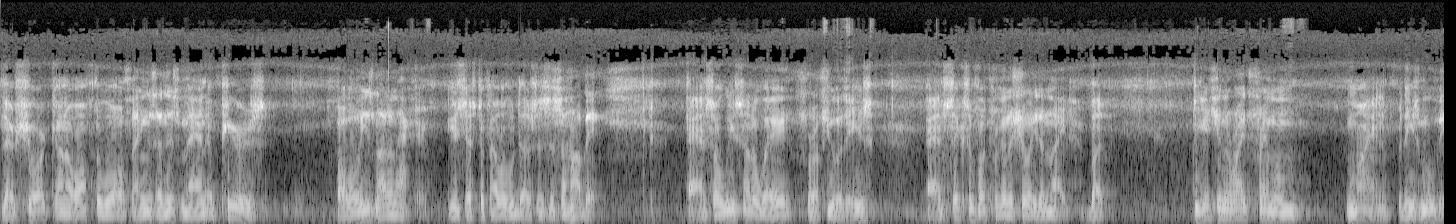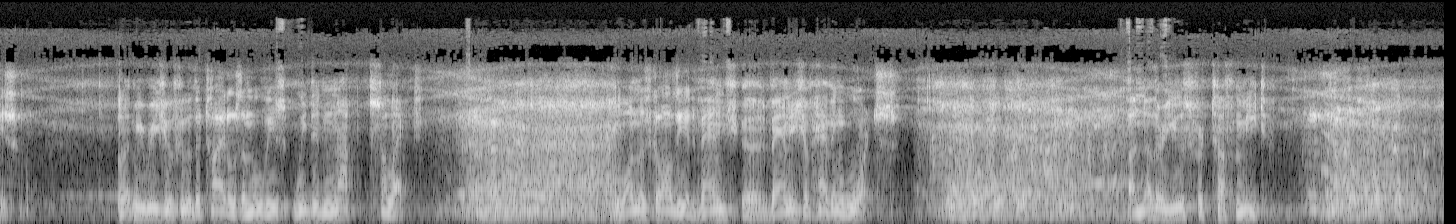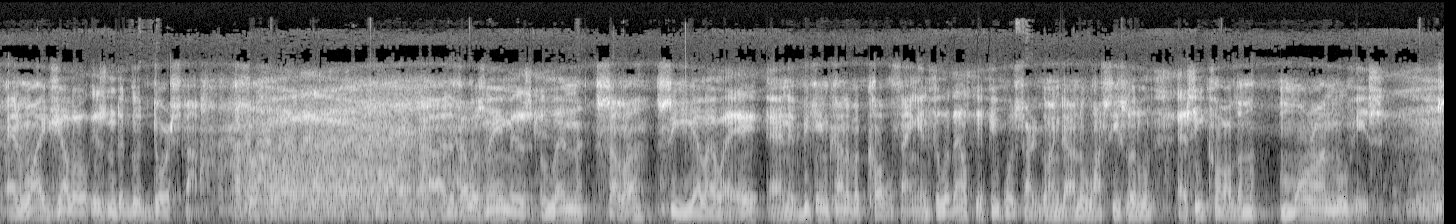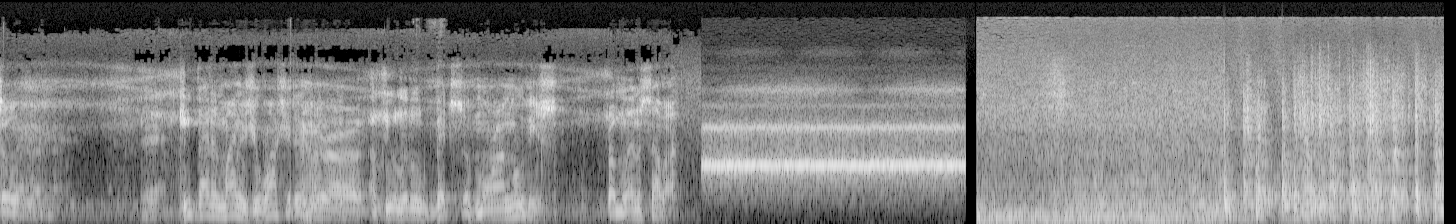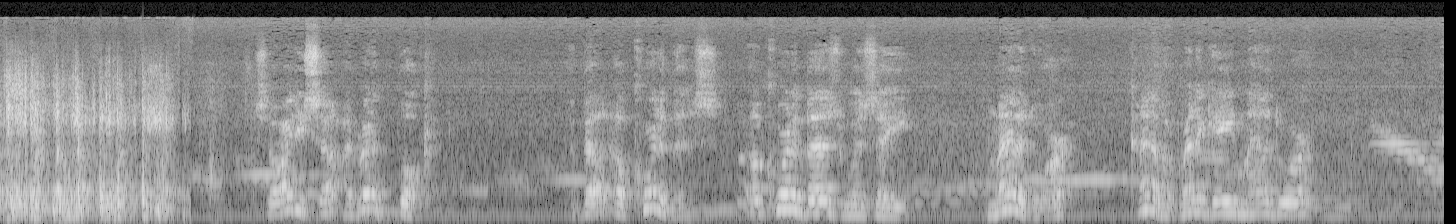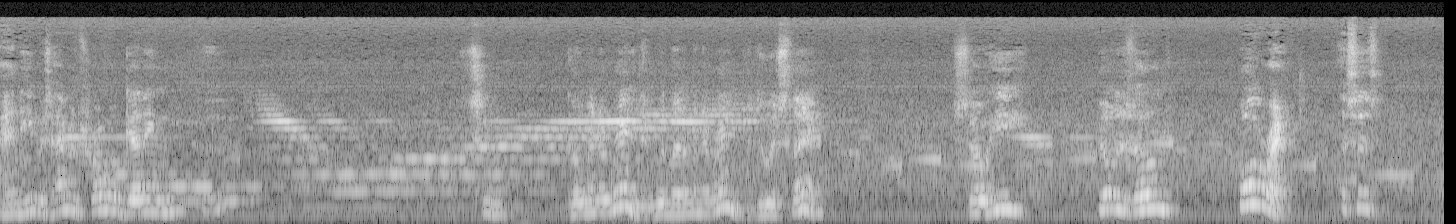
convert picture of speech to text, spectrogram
they're short, kind of off-the-wall things, and this man appears, although he's not an actor. He's just a fellow who does this as a hobby. And so we sent away for a few of these, and six of what we're going to show you tonight. But to get you in the right frame of mind for these movies, let me read you a few of the titles of movies we did not select. One was called The Advantage, uh, advantage of Having Warts. Another use for tough meat. And why Jello isn't a good doorstop. Uh, the fellow's name is Len Cella, C-E-L-L-A, and it became kind of a cult thing in Philadelphia. People would start going down to watch these little, as he called them, moron movies. So keep that in mind as you watch it. And here are a few little bits of moron movies from Len Cella. So I I read a book about El Cordobés. El Cordobés was a matador, kind of a renegade matador, and he was having trouble getting to go in the ring. They wouldn't let him in the ring to do his thing. So he built his own bull ring. I says,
